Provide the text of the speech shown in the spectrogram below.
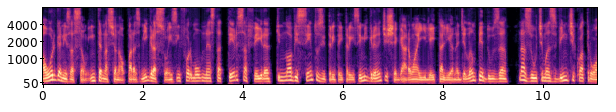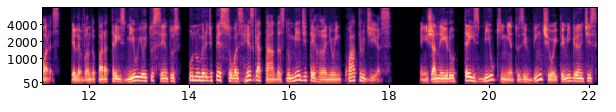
A Organização Internacional para as Migrações informou nesta terça-feira que 933 imigrantes chegaram à ilha italiana de Lampedusa nas últimas 24 horas, elevando para 3.800 o número de pessoas resgatadas no Mediterrâneo em quatro dias. Em janeiro, 3.528 imigrantes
